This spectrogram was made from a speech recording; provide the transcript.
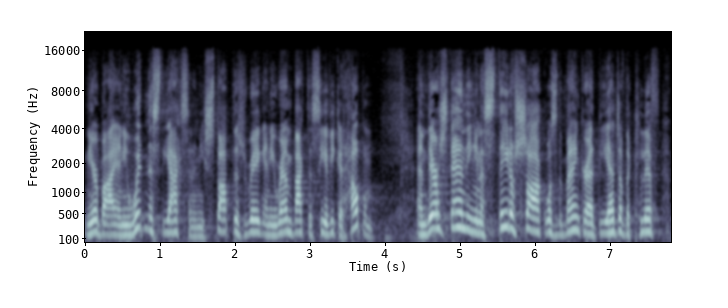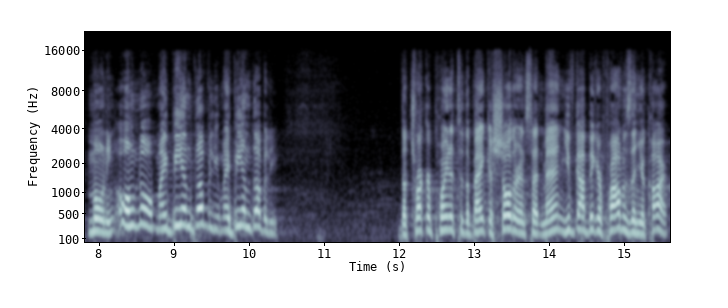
nearby and he witnessed the accident. He stopped his rig and he ran back to see if he could help him. And there standing in a state of shock was the banker at the edge of the cliff, moaning, Oh no, my BMW, my BMW. The trucker pointed to the banker's shoulder and said, Man, you've got bigger problems than your car.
